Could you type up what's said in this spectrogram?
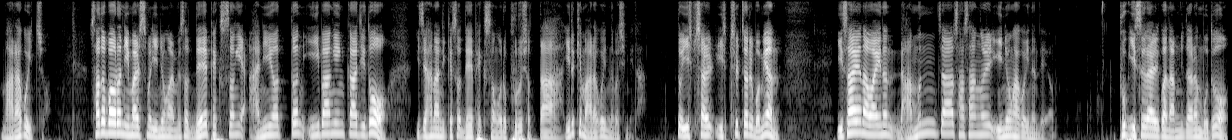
말하고 있죠. 사도 바울은 이 말씀을 인용하면서 내 백성이 아니었던 이방인까지도 이제 하나님께서 내 백성으로 부르셨다. 이렇게 말하고 있는 것입니다. 또 27, 27절을 보면 이사에 나와 있는 남은 자 사상을 인용하고 있는데요. 북이스라엘과 남유다는 모두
